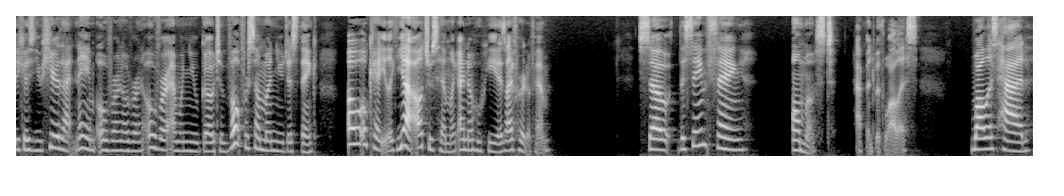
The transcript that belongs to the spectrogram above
because you hear that name over and over and over. And when you go to vote for someone, you just think, oh, okay, like, yeah, I'll choose him. Like, I know who he is, I've heard of him. So the same thing almost happened with Wallace. Wallace had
